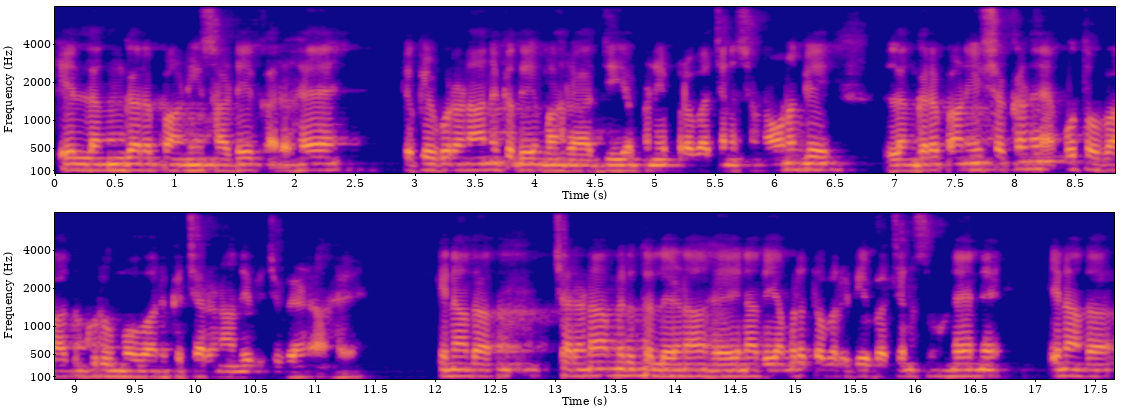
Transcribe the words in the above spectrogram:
ਕਿ ਲੰਗਰ ਪਾਣੀ ਸਾਡੇ ਘਰ ਹੈ। ਕਿਉਂਕਿ ਗੁਰੂ ਨਾਨਕ ਦੇਵ ਮਹਾਰਾਜ ਜੀ ਆਪਣੇ ਪ੍ਰਵਚਨ ਸੁਣਾਉਣਗੇ, ਲੰਗਰ ਪਾਣੀ ਛਕਣਾ ਹੈ ਉਸ ਤੋਂ ਬਾਅਦ ਗੁਰੂ ਮੁਬਾਰਕ ਚਰਨਾਂ ਦੇ ਵਿੱਚ ਬਹਿਣਾ ਹੈ। ਇਹਨਾਂ ਦਾ ਚਰਣਾ ਅੰਮ੍ਰਿਤ ਲੈਣਾ ਹੈ, ਇਹਨਾਂ ਦੇ ਅੰਮ੍ਰਿਤ ਵਰਗੇ ਵਚਨ ਸੁਣਨੇ ਨੇ, ਇਹਨਾਂ ਦਾ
